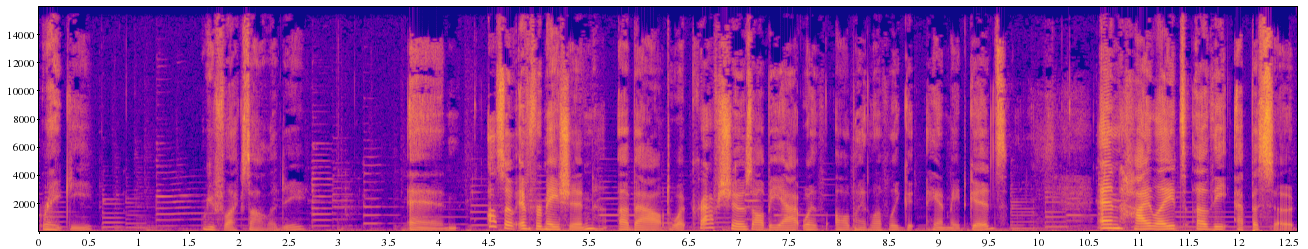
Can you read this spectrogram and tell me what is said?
Reiki, reflexology, and also information about what craft shows I'll be at with all my lovely handmade goods, and highlights of the episode.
